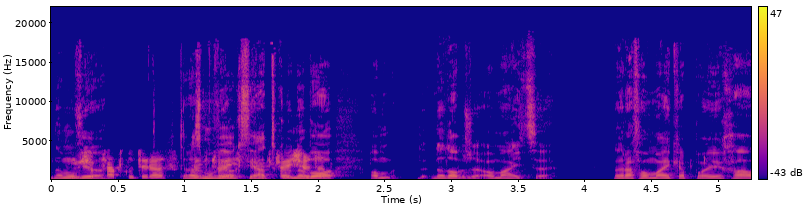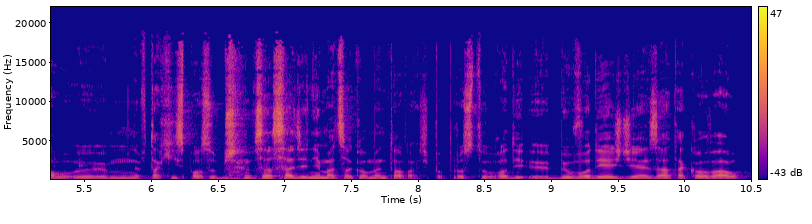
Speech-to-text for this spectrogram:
No mówię o Kwiatku teraz. Teraz mówię o Kwiatku, no bo, o, no dobrze, o Majce. No Rafał Majka pojechał w taki sposób, że w zasadzie nie ma co komentować. Po prostu y, był w odjeździe, zaatakował,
